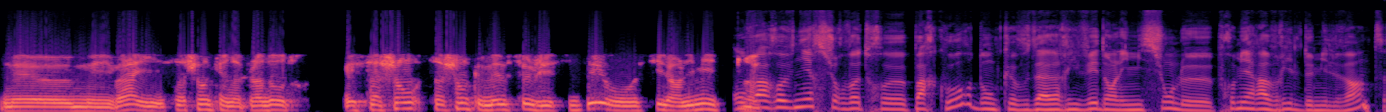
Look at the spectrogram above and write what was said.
mais, euh, mais voilà, il- sachant qu'il y en a plein d'autres. Et sachant, sachant que même ceux que j'ai cités ont aussi leurs limites. On Ouais. va revenir sur votre parcours. Donc, vous arrivez dans l'émission le 1er avril 2020.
